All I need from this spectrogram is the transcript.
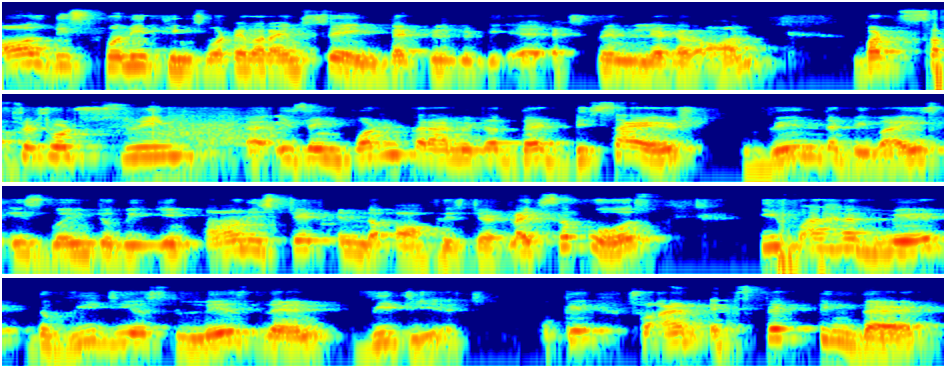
all these funny things, whatever I'm saying, that will be uh, explained later on. But subthreshold swing uh, is an important parameter that decides when the device is going to be in on state and the off state. Like suppose if I have made the VGS less than VTH, okay, so I'm expecting that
